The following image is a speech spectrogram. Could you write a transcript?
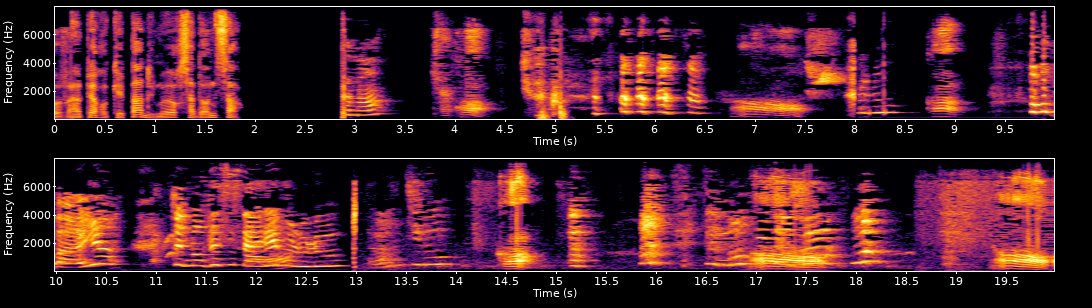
Un perroquet pas d'humeur, ça donne ça. Comment? Tu veux quoi? Tu veux quoi? Oh. Loulou? Quoi? Oh bah rien! Je te demandais si ça allait mon loulou. Ça va mon petit loup? Quoi? C'est mon petit Oh. Oh.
